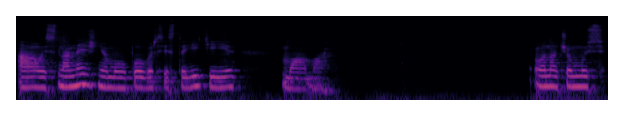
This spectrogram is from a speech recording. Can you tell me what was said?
А ось на нижньому поверсі стоїть її мама. Вона чомусь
